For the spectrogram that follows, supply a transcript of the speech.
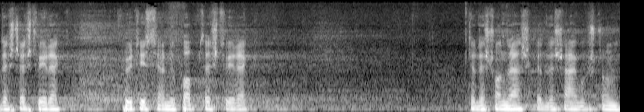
Kedves testvérek, főtisztelendő pap testvérek, kedves András, kedves Ágoston,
